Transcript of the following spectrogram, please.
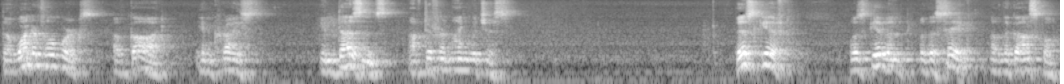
the wonderful works of God in Christ in dozens of different languages. This gift was given for the sake of the gospel.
